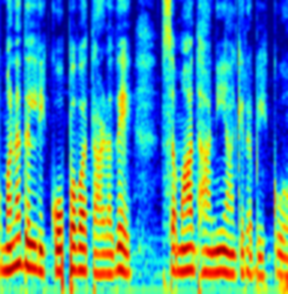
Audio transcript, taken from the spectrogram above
ಮನದಲ್ಲಿ ಕೋಪವ ತಾಳದೆ ಸಮಾಧಾನಿಯಾಗಿರಬೇಕು.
